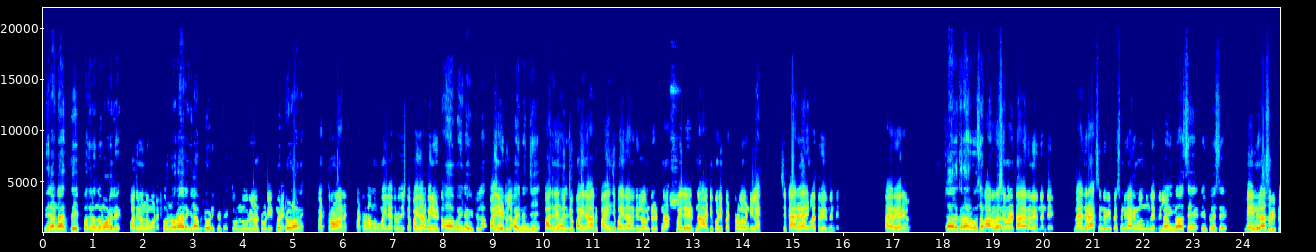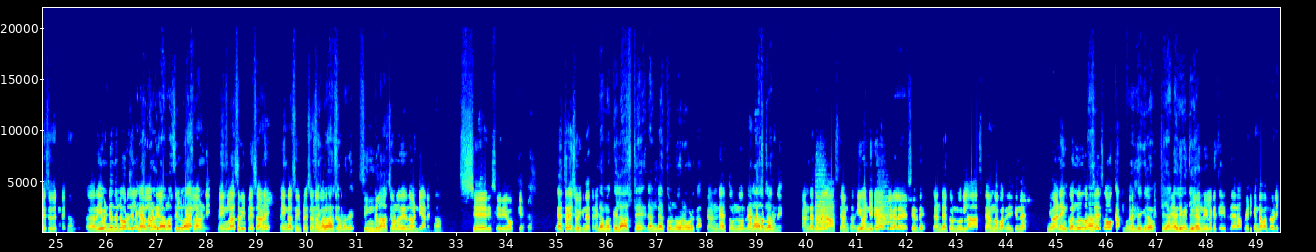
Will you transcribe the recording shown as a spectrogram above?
ഇത് രണ്ടായിരത്തി പതിനൊന്ന് മോഡൽ. പതിനൊന്ന് മോഡൽ തൊണ്ണൂറായിരം കിലോമീറ്റർ ഓടിയിട്ടുണ്ട്. തൊണ്ണൂറ് കിലോമീറ്റർ ഓടിയിട്ടുണ്ട്. പെട്രോൾ ആണ് പെട്രോൾ ആണ് പെട്രോൾ നമുക്ക് മൈലേജ് പ്രതീക്ഷിക്കാം പതിനാറ് പതിനേഴ് കിട്ടും പതിനാ കിട്ടില്ല പതിനേഴ് കിട്ടില്ല പതിനഞ്ച് പതിനഞ്ച് ടു പതിനാറ്. പതിനഞ്ച് പതിനാറ് കിലോമീറ്റർ കിട്ടുന്ന മൈലേജ് കിട്ടുന്ന അടിപൊളി പെട്രോൾ വണ്ടി അല്ലേ? ടയർ കാര്യങ്ങൾ എത്ര വരുന്നുണ്ട്? ടയർ കാര്യങ്ങൾ. ടയറൊക്കെ ഒരു അറുപത് അറുപത് ശതമാനം ടയർ വരുന്നുണ്ട്. മേജർ ആക്സിഡന്റ് റീപ്ലേസ്മെന്റ് കാര്യങ്ങളൊന്നും വരുന്നില്ല. Main glass replace main glass replace ചെയ്തിട്ടുണ്ട്. റീവണ്ടി ഒന്നുമില്ല. ഒറിജിനൽ കേരള വണ്ടി. കേരള single കേരള വണ്ടി. മെയിൻ ഗ്ലാസ് റീപ്ലേസ് ആണ്. മെയിൻ ഗ്ലാസ് റീപ്ലേസ് ആണ്. സിംഗിൾ സിംഗിൾ ആർച്ച് ഓണർ വരുന്ന വണ്ടിയാണ്. ശരി ശരി. ഓക്കെ എത്രയാ ചോദിക്കുന്നത് എത്ര നമുക്ക് ലാസ്റ്റ് രണ്ടേ തൊണ്ണൂറിന് കൊടുക്കാം. രണ്ടേ തൊണ്ണൂറ് രണ്ടേ തൊണ്ണൂറിന്. രണ്ടേ തൊണ്ണൂറ് ലാസ്റ്റ് ആണ്. ഈ വണ്ടിന്റെ കാര്യത്തിൽ വില വെച്ചരുത് രണ്ടേ തൊണ്ണൂറ് ലാസ്റ്റ് ആണെന്നാ പറഞ്ഞിരിക്കുന്നത് ഇനി വേണമെങ്കിൽ എനിക്ക് ഒന്ന് സംസാരിച്ച് നോക്കാം. എന്തെങ്കിലും ചെയ്യാൻ എന്തെങ്കിലും എന്തെങ്കിലുമൊക്കെ ചെയ്തു തരാം. പേടിക്കണ്ട വന്നോളി.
